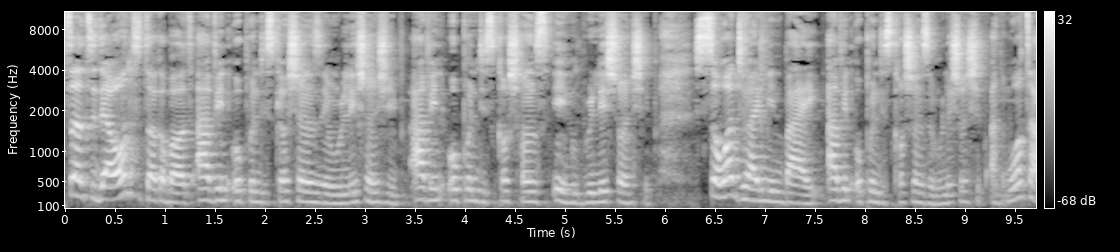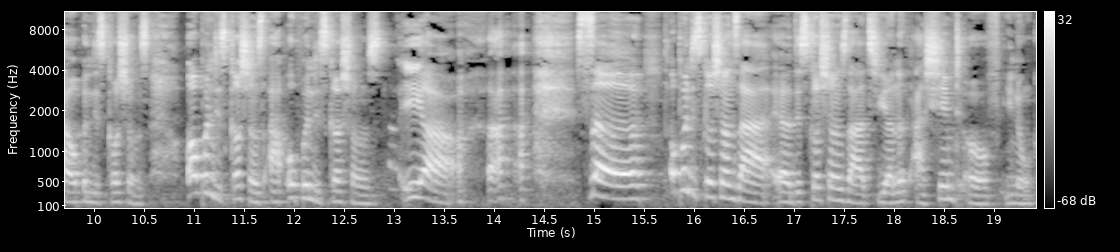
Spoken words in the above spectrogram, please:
so today I want to talk about having open discussions in relationship, having open discussions in relationship. So what do I mean by having open discussions in relationship and what are open discussions? Open discussions are open discussions. Yeah. so open discussions are uh, discussions that you are not ashamed of, you know.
